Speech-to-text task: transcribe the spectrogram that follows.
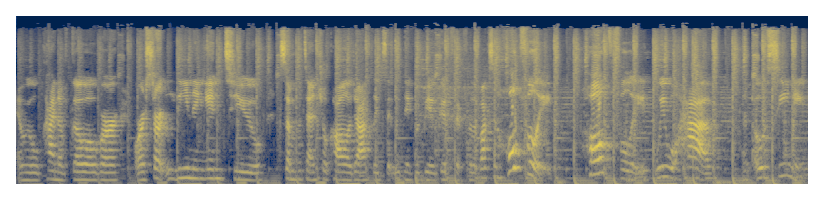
and we will kind of go over or start leaning into some potential college athletes that we think would be a good fit for the Bucs. And hopefully, hopefully, we will have an OC name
